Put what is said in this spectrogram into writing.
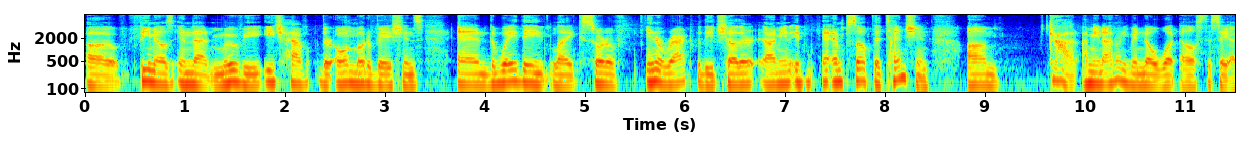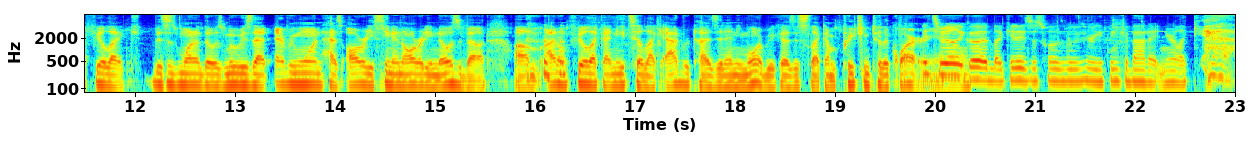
uh, females in that movie each have their own motivations and the way they like sort of interact with each other i mean it amps up the tension. Um, god i mean i don't even know what else to say. I feel like this is one of those movies that everyone has already seen and already knows about. Um, i don't feel like i need to like advertise it anymore because it's like i'm preaching to the choir it's really know? good. Like it is just one of those movies where you think about it and you're like yeah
